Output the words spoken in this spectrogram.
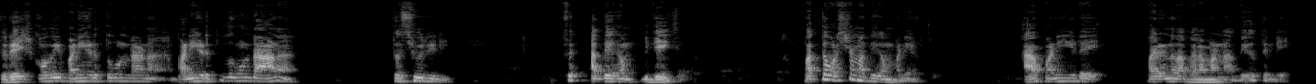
സുരേഷ് ഗോപി പണിയെടുത്തുകൊണ്ടാണ് പണിയെടുത്തത് കൊണ്ടാണ് തൃശ്ശൂരിൽ അദ്ദേഹം വിജയിച്ചത്. പത്ത് വർഷം അദ്ദേഹം പണിയെടുത്തു. ആ പണിയുടെ പരിണത ഫലമാണ് അദ്ദേഹത്തിന്റെ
